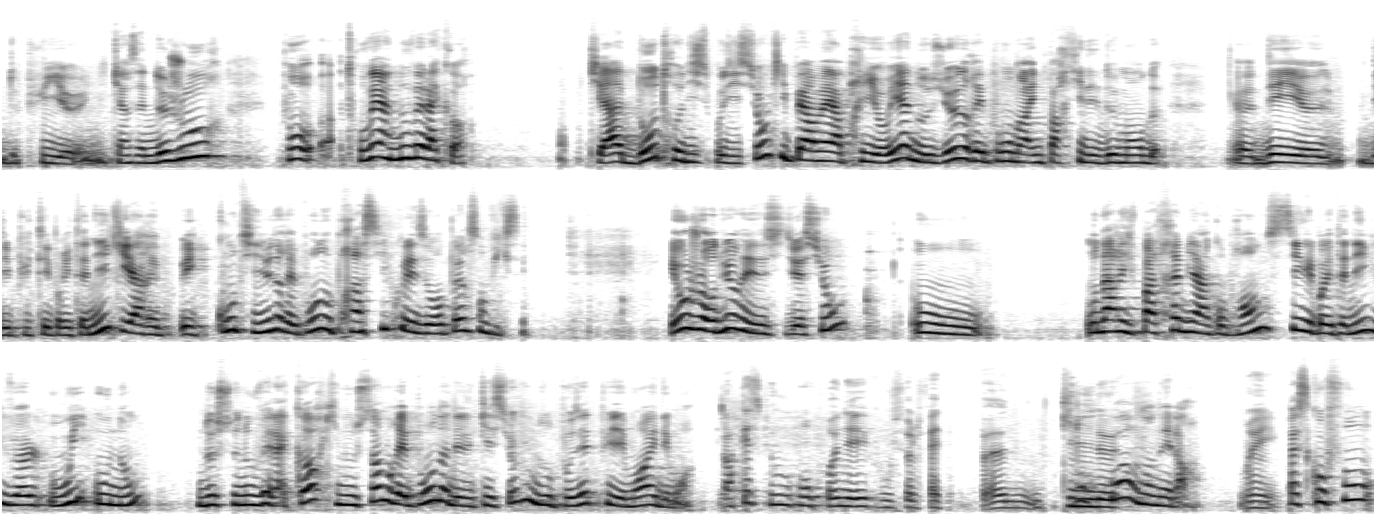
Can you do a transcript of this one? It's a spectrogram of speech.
depuis euh, une quinzaine de jours pour trouver un nouvel accord qui a d'autres dispositions qui permet a priori à nos yeux de répondre à une partie des demandes euh, des euh, députés britanniques et, à et continuer de répondre aux principes que les Européens sont fixés. Et aujourd'hui, on est dans une situation où on n'arrive pas très bien à comprendre si les Britanniques veulent oui ou non de ce nouvel accord qui nous semble répondre à des questions qu'ils nous ont posées depuis des mois et des mois. Alors, qu'est-ce que vous comprenez, vous, sur le fait euh, qu'ils ne... Pourquoi on en est là? Oui. Parce qu'au fond,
